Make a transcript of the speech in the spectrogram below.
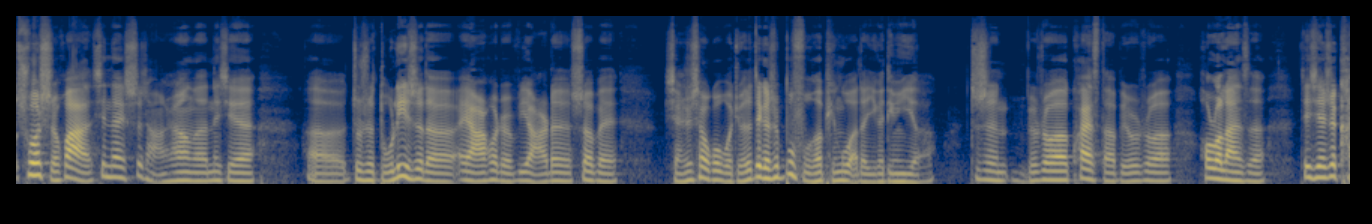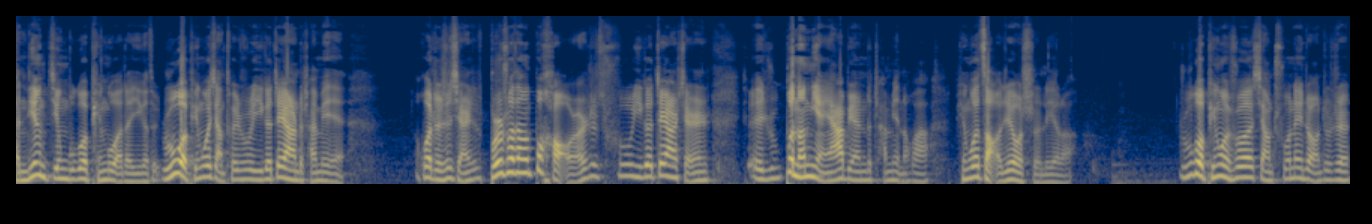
说实话，现在市场上的那些呃，就是独立式的 AR 或者 VR 的设备，显示效果，我觉得这个是不符合苹果的一个定义了。就是比如说 Quest，比如说 Hololens。这些是肯定经不过苹果的一个推。如果苹果想推出一个这样的产品，或者是显示不是说他们不好，而是出一个这样显示，呃，不能碾压别人的产品的话，苹果早就有实力了。如果苹果说想出那种就是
